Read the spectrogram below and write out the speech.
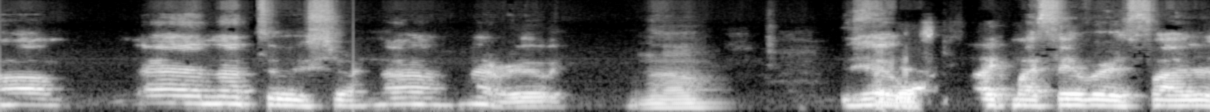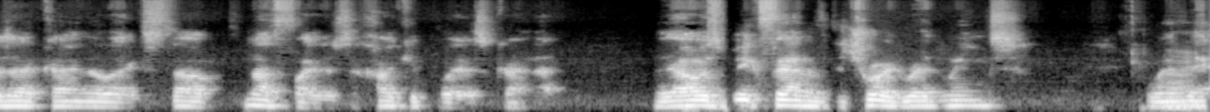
Um, eh, not too certain. No, not really. No. Yeah, like my favorite fighters, I kind of like stopped. Not fighters, hockey players, kind of. Like, I was a big fan of Detroit Red Wings when they had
